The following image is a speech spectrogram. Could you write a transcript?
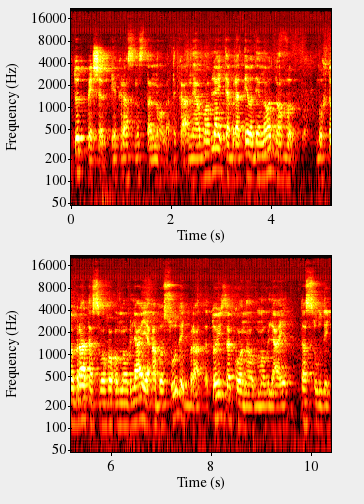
тут пише якраз настанова така: не обмовляйте, брати, один одного, бо хто брата свого обмовляє або судить брата, той закона обмовляє та судить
